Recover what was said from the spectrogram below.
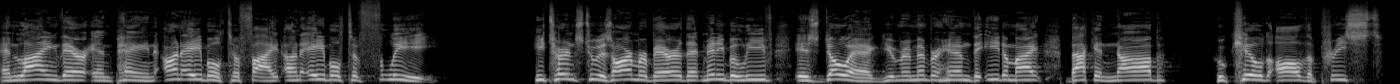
And lying there in pain, unable to fight, unable to flee, he turns to his armor bearer that many believe is Doeg. You remember him, the Edomite back in Nob, who killed all the priests?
